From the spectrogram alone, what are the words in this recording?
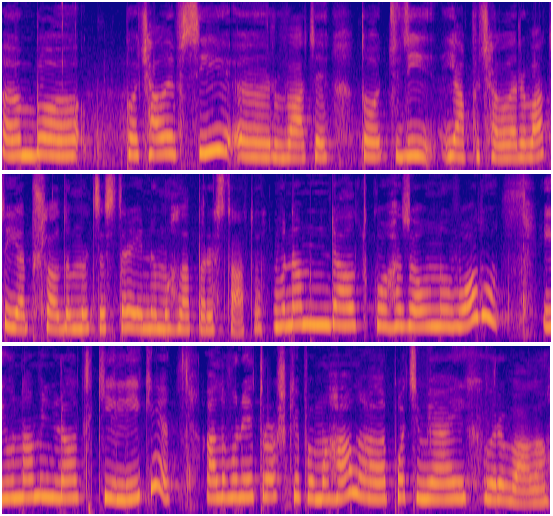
е, бо почали всі е, рвати, то тоді я почала рвати, я пішла до медсестри і не могла перестати. Вона мені дала таку газовану воду, і вона мені дала такі ліки, але вони трошки допомагали, але потім я їх виривала.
